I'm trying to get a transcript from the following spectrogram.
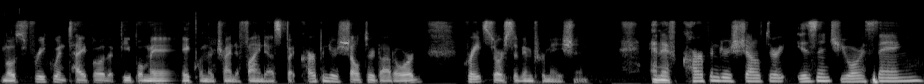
most frequent typo that people make when they're trying to find us. But carpentersshelter.org, great source of information. And if Carpenter's Shelter isn't your thing,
